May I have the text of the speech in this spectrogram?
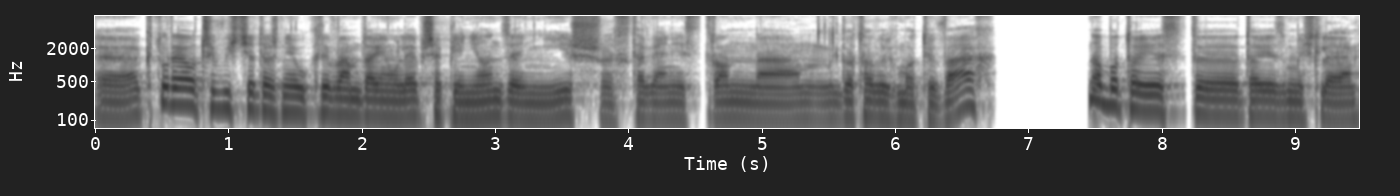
E, które oczywiście też nie ukrywam, dają lepsze pieniądze niż stawianie stron na gotowych motywach. No bo to jest, e, to jest myślę e,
